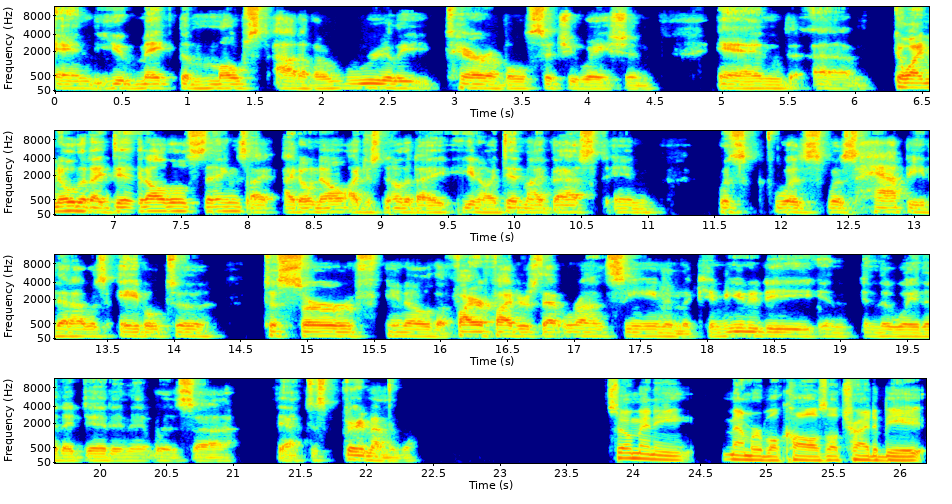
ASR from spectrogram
and you make the most out of a really terrible situation and um, do i know that i did all those things? I, I don't know. I just know that i you know i did my best and was was was happy that I was able to to serve you know the firefighters that were on scene and the community in in the way that I did. And it was uh yeah just very memorable. So many memorable calls. I'll try to be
